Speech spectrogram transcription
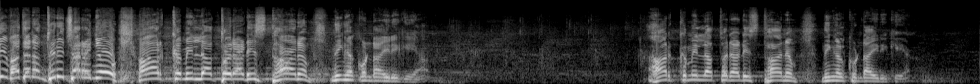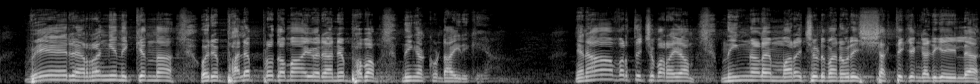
ഈ വചനം തിരിച്ചറിഞ്ഞു. ആർക്കുമില്ലാത്തൊരടിസ്ഥാനം നിങ്ങൾക്കുണ്ടായിരിക്കുക ആർക്കുമില്ലാത്തൊരടിസ്ഥാനം നിങ്ങൾക്കുണ്ടായിരിക്കുക വേരിറങ്ങി നിൽക്കുന്ന ഒരു ഫലപ്രദമായ ഒരു അനുഭവം നിങ്ങൾക്കുണ്ടായിരിക്കുക ഞാൻ ആവർത്തിച്ച് പറയാം നിങ്ങളെ മറിച്ചിടുവാൻ ഒരു ശക്തിക്കും കഴിയുകയില്ല.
